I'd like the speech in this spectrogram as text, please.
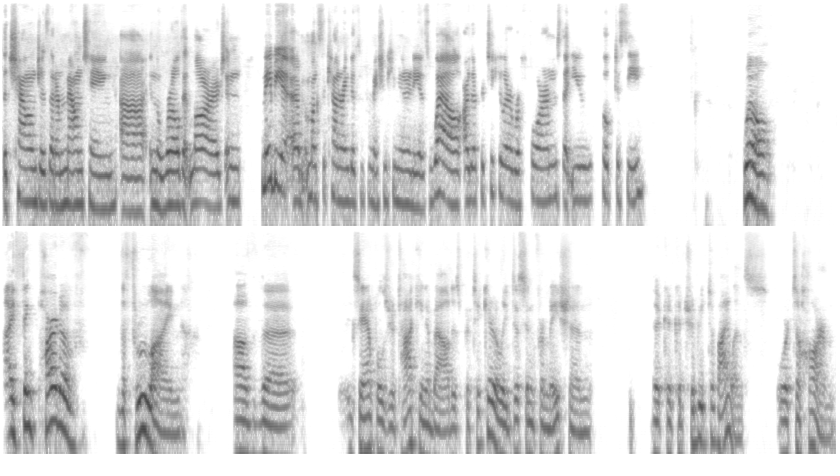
the challenges that are mounting uh, in the world at large, and maybe uh, amongst the countering disinformation community as well, are there particular reforms that you hope to see? Well, I think part of the through line of the examples you're talking about is particularly disinformation that could contribute to violence or to harm,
